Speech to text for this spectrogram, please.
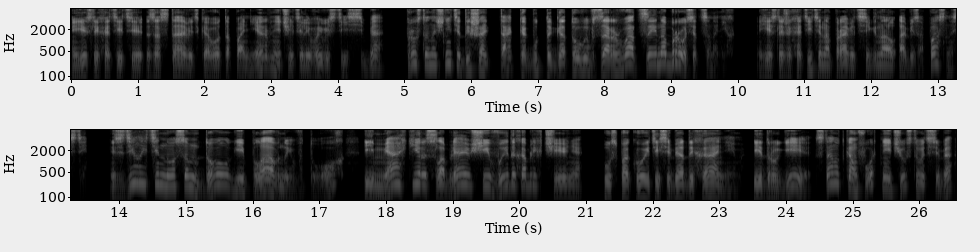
Если хотите заставить кого-то понервничать или вывести из себя, просто начните дышать так, как будто готовы взорваться и наброситься на них. Если же хотите направить сигнал о безопасности, сделайте носом долгий плавный вдох и мягкий расслабляющий выдох облегчения. Успокойте себя дыханием, и другие станут комфортнее чувствовать себя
